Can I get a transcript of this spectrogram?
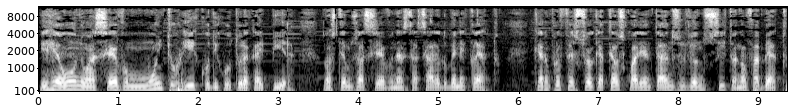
E reúne um acervo muito rico de cultura caipira. Nós temos o acervo nesta sala do Benecleto, que era um professor que até os 40 anos viveu no sítio, analfabeto.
